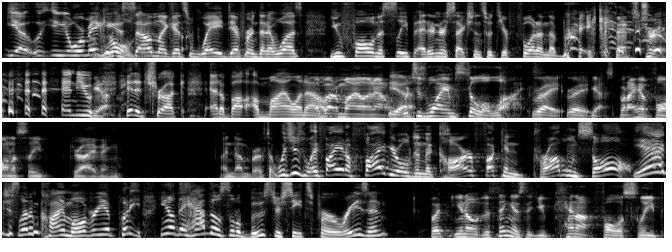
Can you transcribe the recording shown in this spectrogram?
Yeah, we're making it sound like it's way different than it was. You've fallen asleep at intersections with your foot on the brake. That's true. and you Yeah. hit a truck at about a mile an hour. About a mile an hour, Yeah. which is why I'm still alive. Right, right. Yes, but I have fallen asleep driving a number of times. Which is if I had a five year old in the car, fucking problem solved. Yeah, just let him climb over you. Put it. You know they have those little booster seats for a reason. But you know, the thing is that you cannot fall asleep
